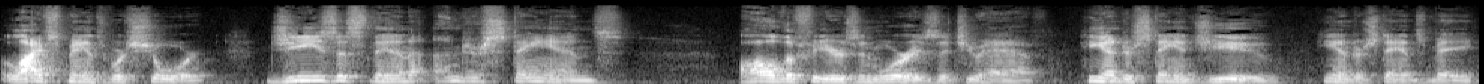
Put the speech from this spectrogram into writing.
Lifespans were short. Jesus then understands all the fears and worries that you have. He understands you, He understands me.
